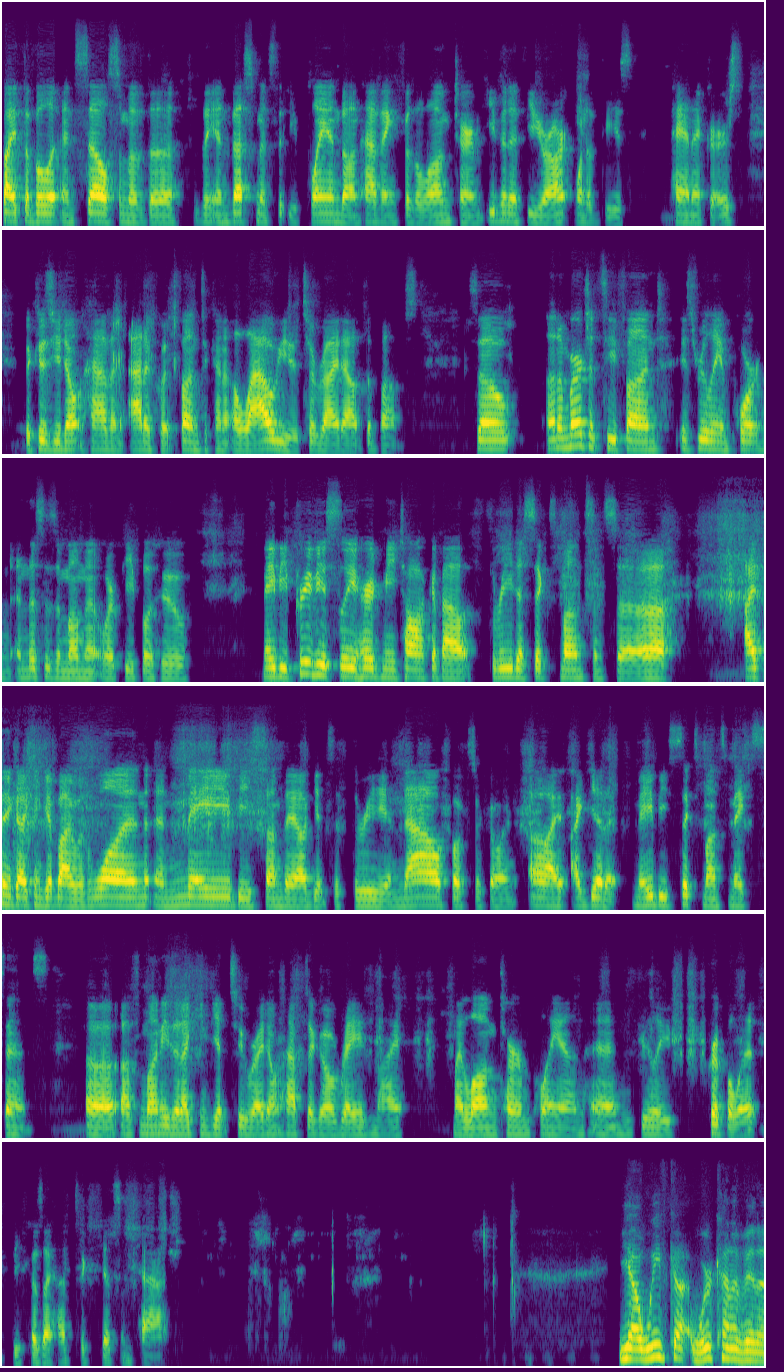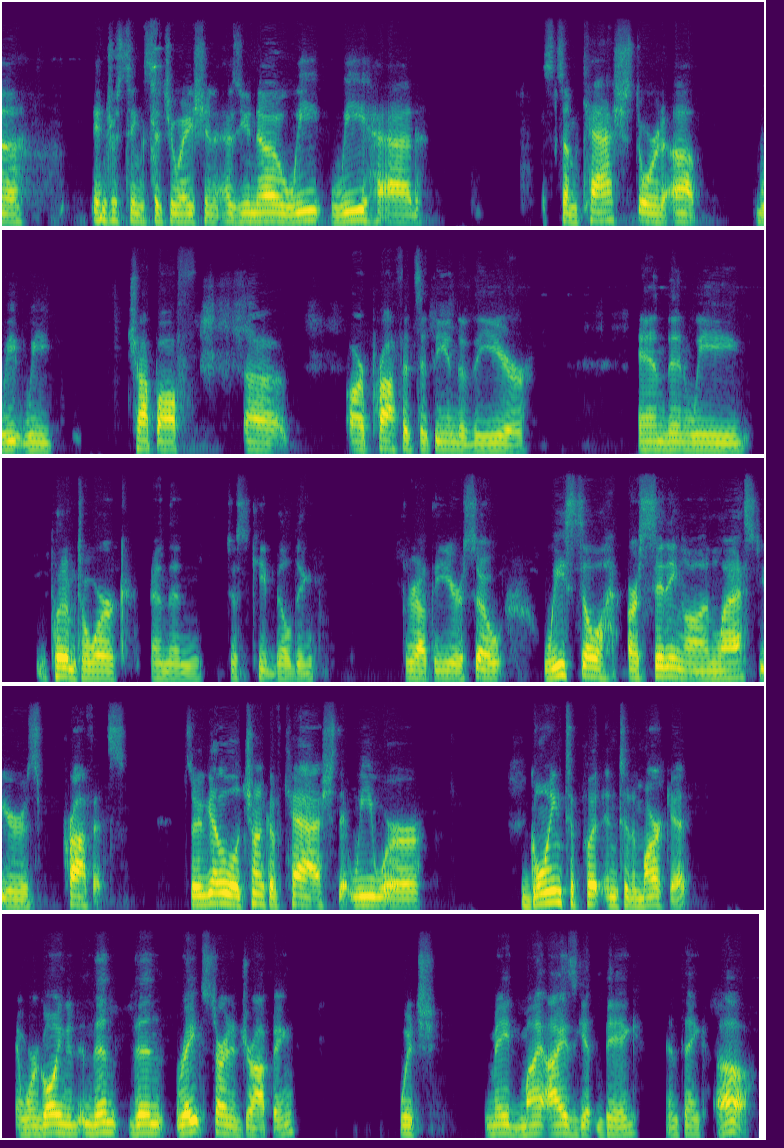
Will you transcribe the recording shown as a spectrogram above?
bite the bullet and sell some of the, the investments that you planned on having for the long term, even if you aren't one of these panickers, because you don't have an adequate fund to kind of allow you to ride out the bumps. So, an emergency fund is really important. And this is a moment where people who maybe previously heard me talk about three to six months and so uh, I think I can get by with one and maybe someday I'll get to three. And now folks are going, oh, I, I get it. Maybe six months makes sense uh, of money that I can get to where I don't have to go raid my my long-term plan and really cripple it because I had to get some cash. Yeah, we've got we're kind of in a interesting situation. As you know, we we had some cash stored up. We we chop off uh, our profits at the end of the year, and then we put them to work, and then just keep building throughout the year. So we still are sitting on last year's profits. So we've got a little chunk of cash that we were going to put into the market and we're going to and then then rates started dropping which made my eyes get big and think oh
